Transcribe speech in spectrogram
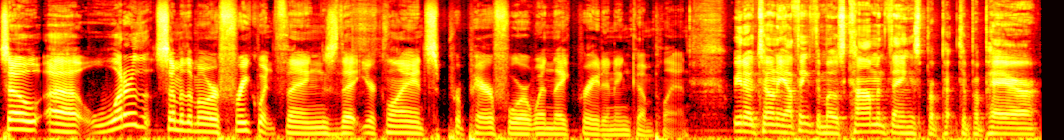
So, uh, what are the, some of the more frequent things that your clients prepare for when they create an income plan? You know, Tony, I think the most common things pre- to prepare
